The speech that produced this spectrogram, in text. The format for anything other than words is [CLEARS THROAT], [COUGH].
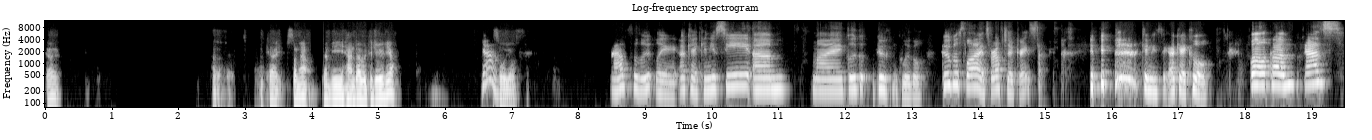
go. Perfect. Okay, so now let me hand over to Julia. Yeah, It's all yours. absolutely. Okay, can you see um, my Google, Google, Google, Google Slides? We're off to a great start. [LAUGHS] Can you see? Okay, cool. Well, um, as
